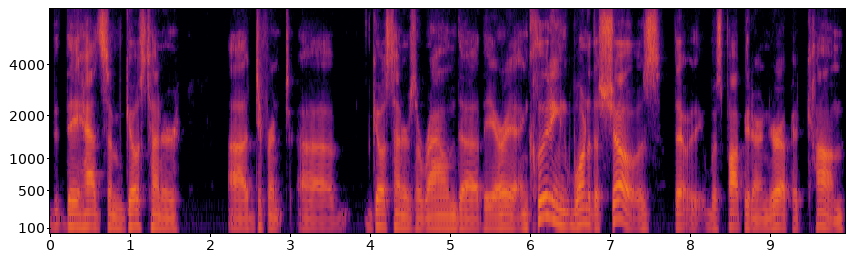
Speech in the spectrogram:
they had some ghost hunter uh different uh ghost hunters around the, the area including one of the shows that was popular in Europe had come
